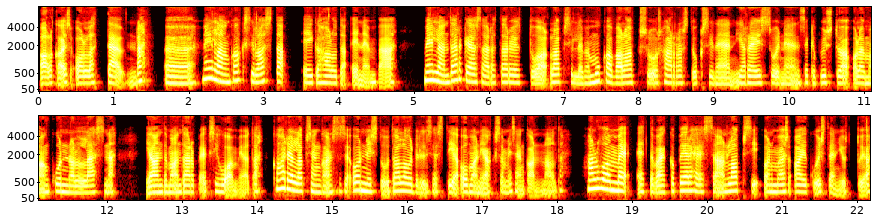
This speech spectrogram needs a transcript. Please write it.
alkaisi olla täynnä. Öö, meillä on kaksi lasta eikä haluta enempää. Meillä on tärkeää saada tarjottua lapsillemme mukava lapsuus harrastuksineen ja reissuineen sekä pystyä olemaan kunnolla läsnä ja antamaan tarpeeksi huomiota. Kahden lapsen kanssa se onnistuu taloudellisesti ja oman jaksamisen kannalta. Haluamme, että vaikka perheessä on lapsi, on myös aikuisten juttuja.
